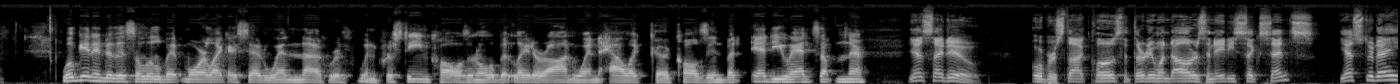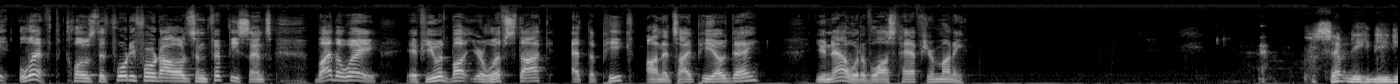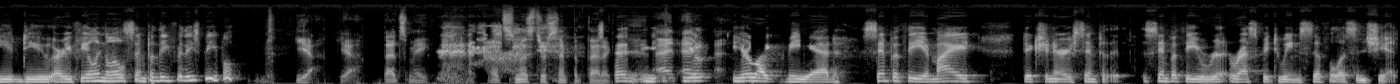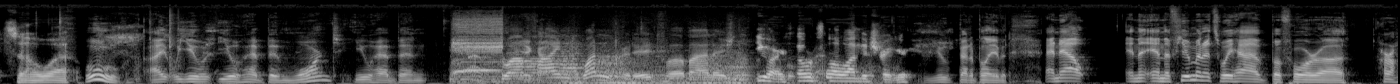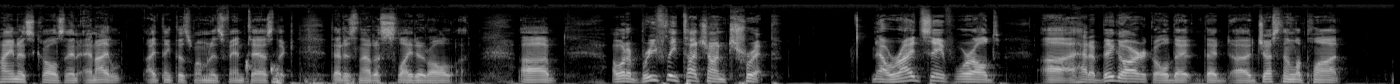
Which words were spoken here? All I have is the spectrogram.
we'll get into this a little bit more, like I said, when uh, when Kristine calls and a little bit later on when Alec uh, calls in. But Ed, you had something there. Yes, I do. Uber stock closed at thirty-one dollars and eighty-six cents yesterday. Lyft closed at forty-four dollars and fifty cents. By the way, if you had bought your Lyft stock at the peak on its IPO day, you now would have lost half your money. Sim- do, you, do you are you feeling a little sympathy for these people? Yeah, yeah, that's me. That's Mister Sympathetic. And, and, you're, you're like me, Ed. Sympathy in my dictionary, sympathy, sympathy rests between syphilis and shit. So, uh, ooh, I you you have been warned. You have been. You There are fined one credit for a violation you are so slow on the trigger. You better believe it. And now, in the in the few minutes we have before uh, Her Highness calls in, and I I think this woman is fantastic. That is not a slight at all. Uh, I want to briefly touch on Trip. Now, Ride Safe World uh, had a big article that that uh, Justin Laplante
